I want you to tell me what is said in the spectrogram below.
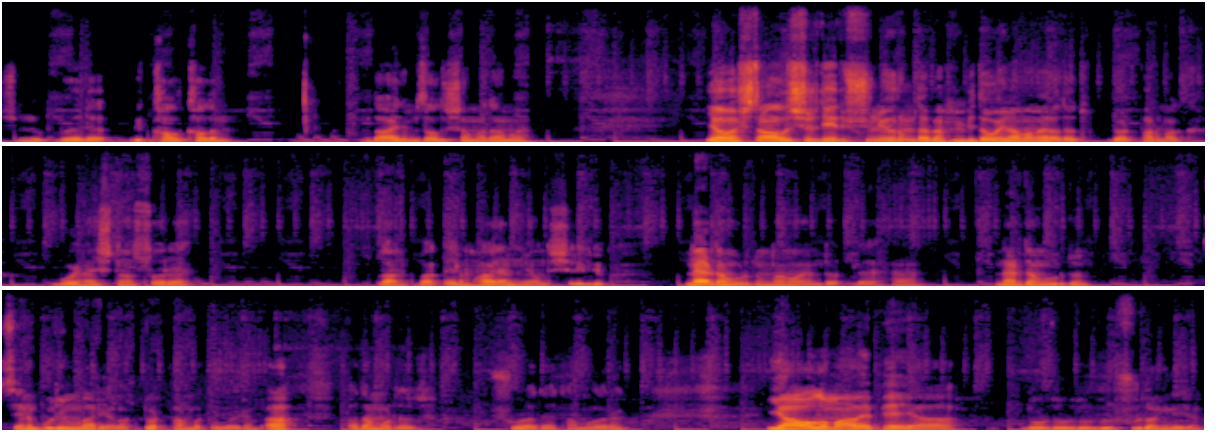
Şimdi böyle bir kalkalım. Daha elimiz alışamadı ama. Yavaştan alışır diye düşünüyorum da ben bir de oynamam herhalde dört parmak. Bu oynayıştan sonra. Lan bak elim halen yanlış yere gidiyor. Nereden vurdun lan o M4 ile? He? Nereden vurdun? Senin bullying var ya bak dört parmakla vuracağım. Ah adam orada. Şurada tam olarak. Ya oğlum AWP ya. Dur dur dur dur şuradan gideceğim.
